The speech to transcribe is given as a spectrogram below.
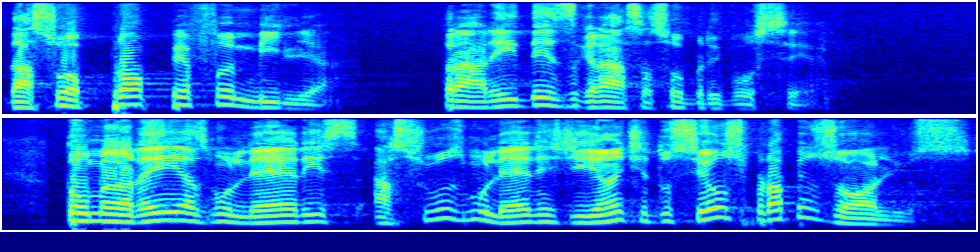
Da sua própria família trarei desgraça sobre você. Tomarei as mulheres, as suas mulheres diante dos seus próprios olhos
